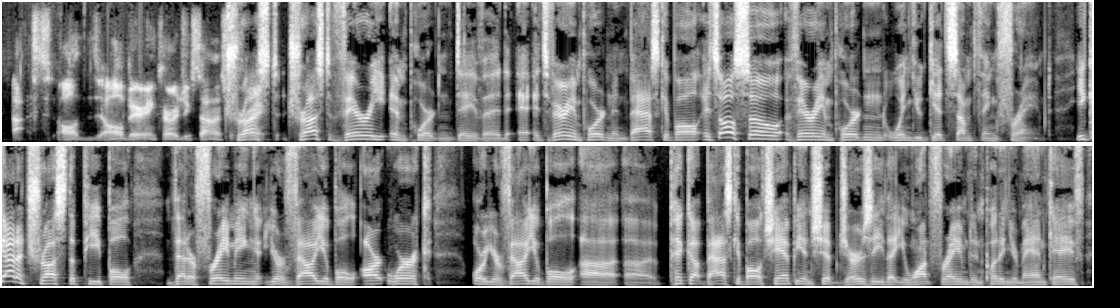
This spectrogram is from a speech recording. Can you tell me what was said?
all all very encouraging signs. Trust, trust, very important, David. It's very important in basketball. It's also very important when you get something framed. You got to trust the people that are framing your valuable artwork or your valuable uh, uh, pickup basketball championship jersey that you want framed and put in your man cave.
